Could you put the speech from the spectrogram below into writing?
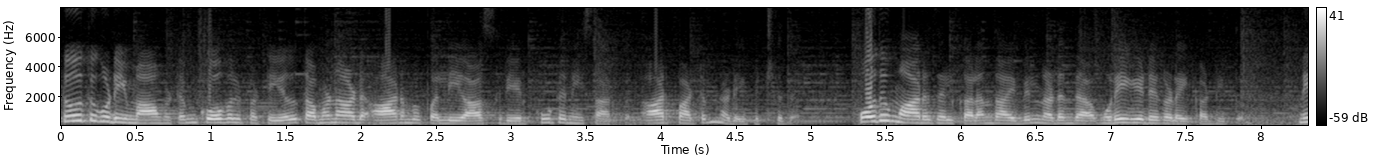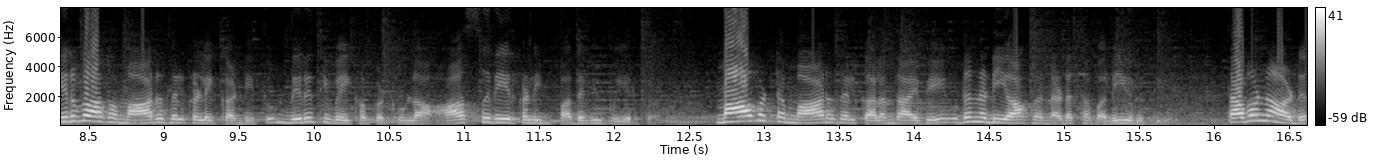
தூத்துக்குடி மாவட்டம் கோவல்பட்டியில் தமிழ்நாடு ஆரம்ப பள்ளி ஆசிரியர் கூட்டணி சார்பில் ஆர்ப்பாட்டம் நடைபெற்றது. பொது மாறுதல் கலந்தாய்வில் நடந்த முறைகேடுகளை கண்டித்தும் நிர்வாக மாறுதல்களை கண்டித்தும் நிறுத்தி வைக்கப்பட்டுள்ள ஆசிரியர்களின் பதவி உயர்வு மாவட்ட மாறுதல் கலந்தாய்வை உடனடியாக நடத்த வலியுறுத்தியும் தமிழ்நாடு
